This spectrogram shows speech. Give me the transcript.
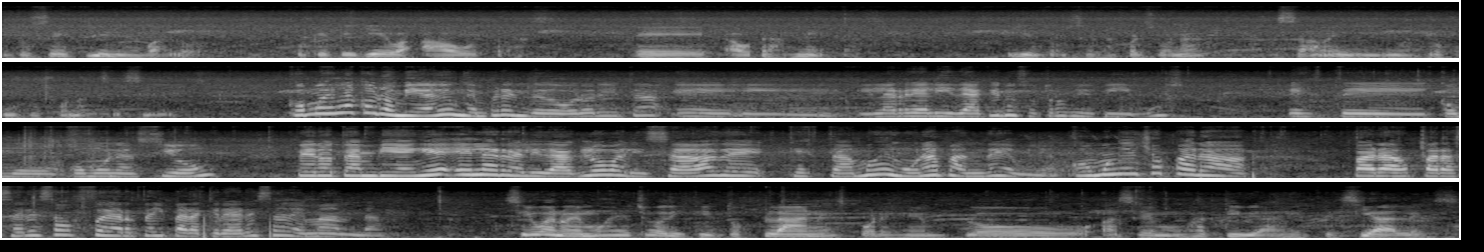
Entonces tiene un valor, porque te lleva a otras, eh, a otras metas. Y entonces las personas saben y nuestros cursos son accesibles. ¿Cómo es la economía de un emprendedor ahorita eh, eh, la realidad que nosotros vivimos este, como, como nación, pero también en la realidad globalizada de que estamos en una pandemia? ¿Cómo han hecho para, para, para hacer esa oferta y para crear esa demanda? Sí, bueno, hemos hecho distintos planes, por ejemplo, hacemos actividades especiales.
